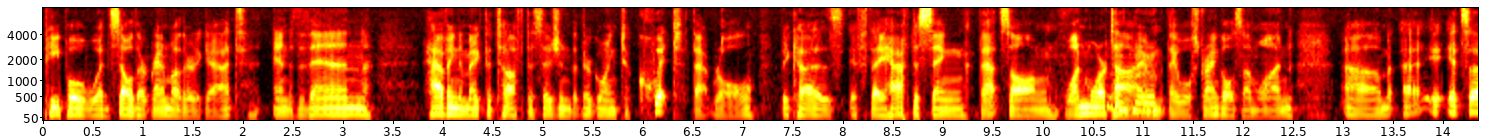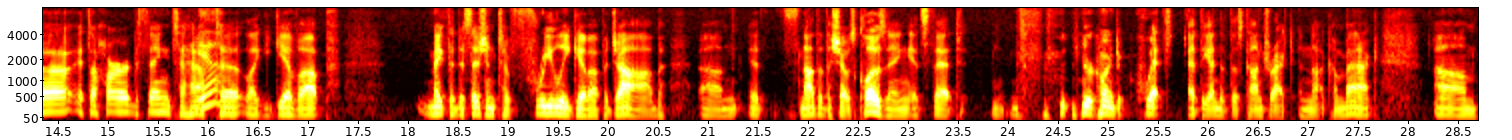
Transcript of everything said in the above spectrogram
people would sell their grandmother to get, and then having to make the tough decision that they're going to quit that role because if they have to sing that song one more time, they will strangle someone. Um, uh, it, it's a it's a hard thing to have Yeah. to like give up, make the decision to freely give up a job. Um, it's not that the show is closing; it's that you're going to quit at the end of this contract and not come back. Um,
